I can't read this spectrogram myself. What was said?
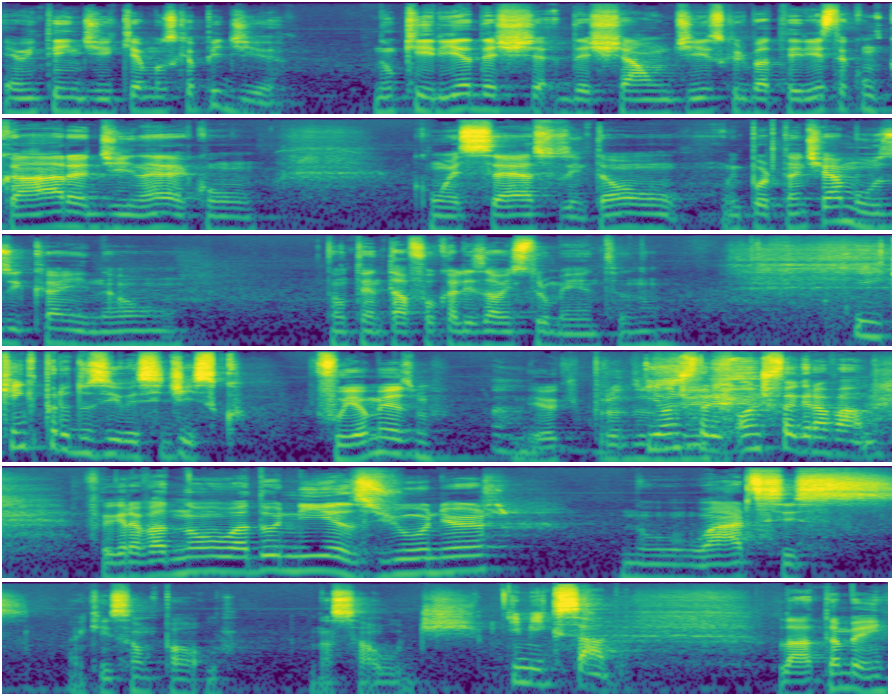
eu entendi que a música pedia. Não queria deixar, deixar um disco de baterista com cara de, né, com, com excessos. Então, o importante é a música e não, não tentar focalizar o instrumento. Não. E quem que produziu esse disco? Fui eu mesmo. Ah. Eu que produzi. E onde foi, onde foi gravado? Foi gravado no Adonias Júnior, no Arces aqui em São Paulo, na saúde. E mixado? Lá também,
